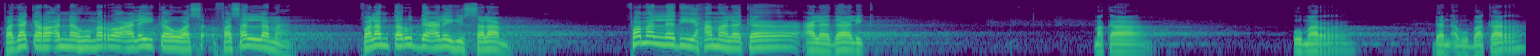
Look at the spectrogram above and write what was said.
فذكر annahu marra alaika wa fasallama falam tarudda alaihi salam. Fama alladhi hamalaka ala? Maka Umar dan Abu Bakar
